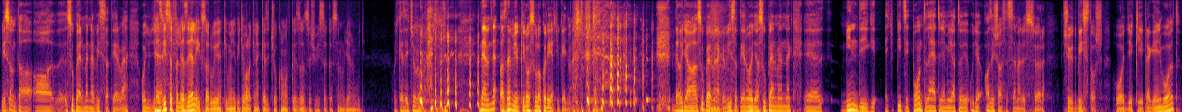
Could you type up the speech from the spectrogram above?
Viszont a, a Superman visszatérve, hogy ugye... De ez visszafelé az elég szarul jön ki, mondjuk, hogyha valakinek kezi csokolomat közönsz, és visszaköszön ugyanúgy. Hogy kezét csokom? Hát, nem, nem, az nem jön ki rosszul, akkor értjük egymást. De hogy a Supermanekre visszatérve, hogy a Supermannek eh, mindig egy picit, pont lehet, hogy emiatt ugye az is azt hiszem először, sőt biztos, hogy képregény volt,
